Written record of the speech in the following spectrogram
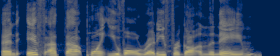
And if at that point you've already forgotten the name,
